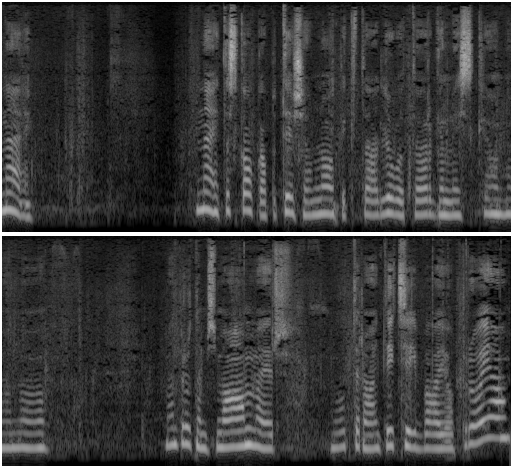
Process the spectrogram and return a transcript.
Nē. Nē, tas kaut kā patiešām notika tā ļoti organiski. Un, un, man, protams, māma ir luterāņu ticībā joprojām.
